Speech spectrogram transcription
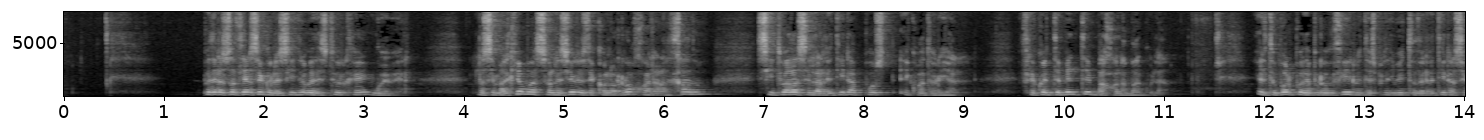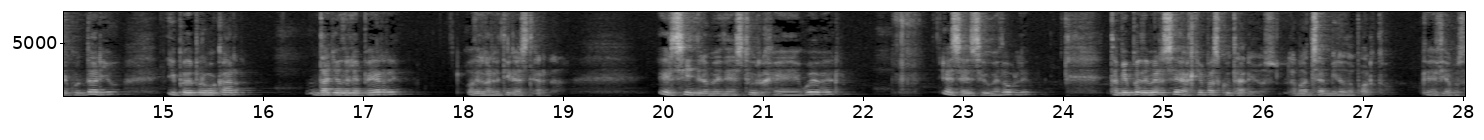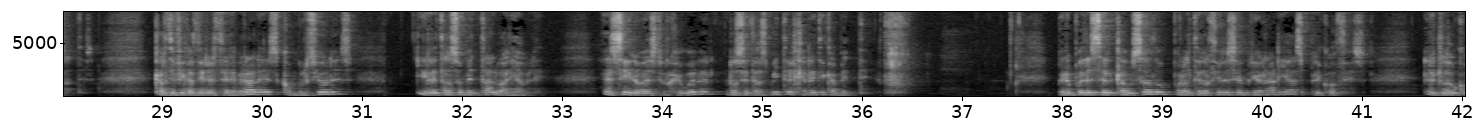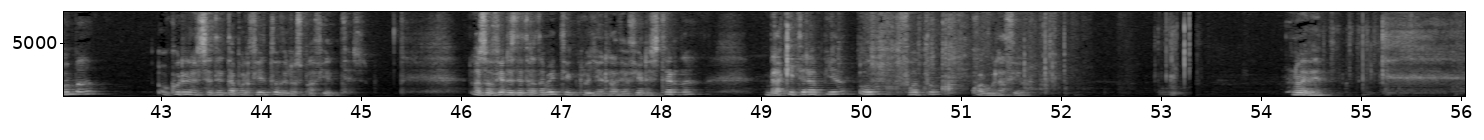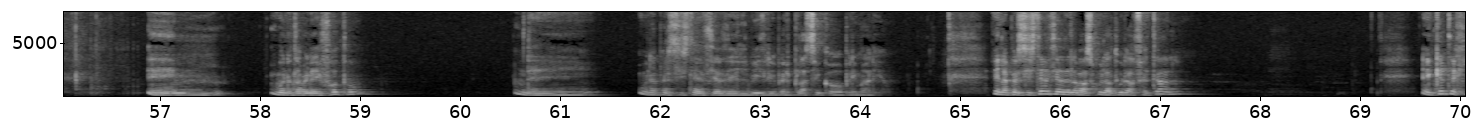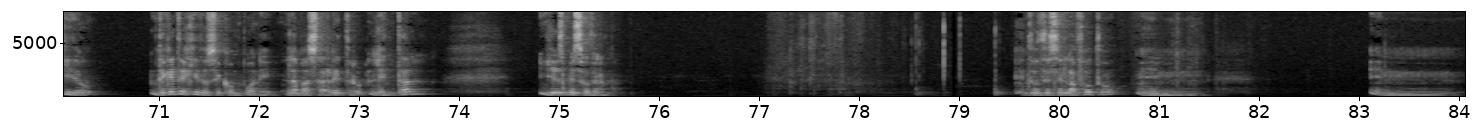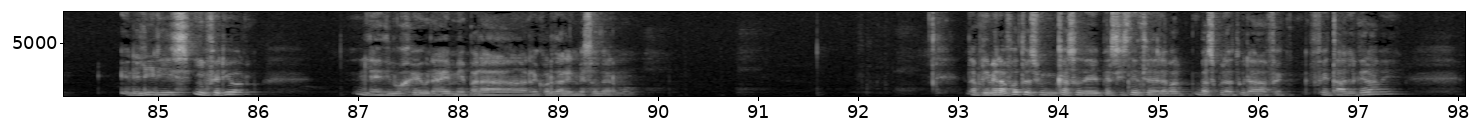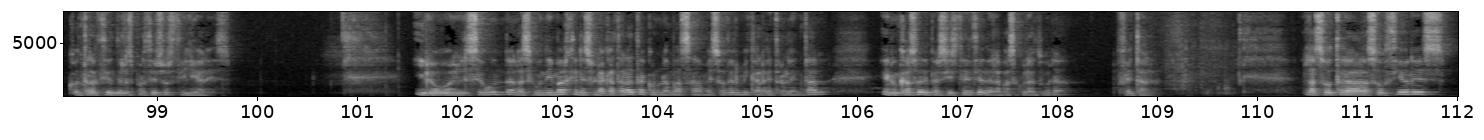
pueden asociarse con el síndrome de Sturge-Weber. Los hemangiomas son lesiones de color rojo anaranjado situadas en la retina postecuatorial, frecuentemente bajo la mácula. El tumor puede producir un desprendimiento de retina secundario y puede provocar daño del EPR o de la retina externa. El síndrome de Sturge-Weber, SSW, también puede verse angiomas cutáneos, la mancha en vino de Porto, que decíamos antes, calcificaciones cerebrales, convulsiones y retraso mental variable. El síndrome de Sturge-Weber no se transmite genéticamente, pero puede ser causado por alteraciones embrionarias precoces el glaucoma ocurre en el 70% de los pacientes. Las opciones de tratamiento incluyen radiación externa, braquiterapia o fotocoagulación. 9. Em, bueno, también hay foto de una persistencia del vidrio hiperplástico primario. En la persistencia de la vasculatura fetal, ¿en qué tejido ¿De qué tejido se compone la masa retrolental? Y es mesodermo. Entonces en la foto, en, el iris inferior, le dibujé una M para recordar el mesodermo. La primera foto es un caso de persistencia de la vasculatura fetal grave, contracción de los procesos ciliares. Y luego la segunda imagen es una catarata con una masa mesodérmica retrolental en un caso de persistencia de la vasculatura fetal. Las otras opciones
